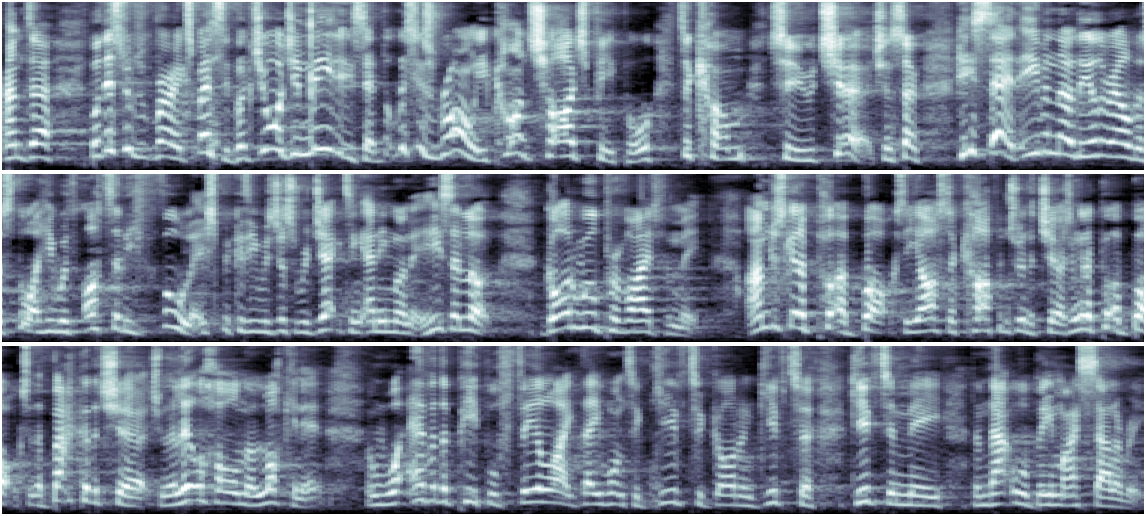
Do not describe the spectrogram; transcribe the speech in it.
And, uh, but this was very expensive. But George immediately said, This is wrong. You can't charge people to come to church. And so he said, even though the other elders thought he was utterly foolish because he was just rejecting any money, he said, Look, God will provide for me. I'm just going to put a box. He asked a carpenter in the church, I'm going to put a box at the back of the church with a little hole and a lock in it. And whatever the people feel like they want to give to God and give to, give to me, then that will be my salary.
